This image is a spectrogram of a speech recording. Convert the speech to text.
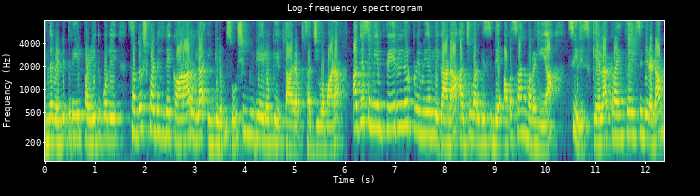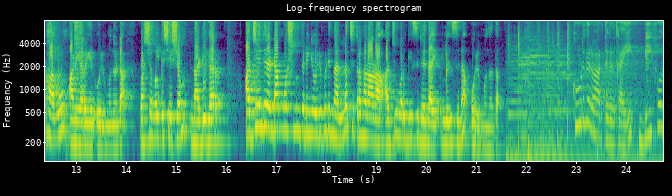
ഇന്ന് വെള്ളിത്തിരയിൽ പഴയതുപോലെ സന്തോഷ് പണ്ഡിറ്റിനെ കാണാറില്ല എങ്കിലും സോഷ്യൽ മീഡിയയിലൊക്കെ താരം സജീവമാണ്. അതേസമയം പേരല്ലൂർ പ്രീമിയർ ലീഗാണ് അജു വർഗീസിന്റെ അവസാനമിറങ്ങിയ സീരീസ്. കേരള ക്രൈം ഫയൽസിന്റെ രണ്ടാം ഭാഗവും അണിയറയിൽ ഒരുങ്ങുന്നുണ്ട്. വർഷങ്ങൾക്ക് ശേഷം നടികർ അജയന്റെ രണ്ടാം മോഷണം തുടങ്ങിയ ഒരുപിടി നല്ല ചിത്രങ്ങളാണ് അജു വർഗീസിന്റേതായി റിലീസിന് ഒരുങ്ങുന്നത്. കൂടുതൽ വാർത്തകൾക്കായി ബി ഫോർ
